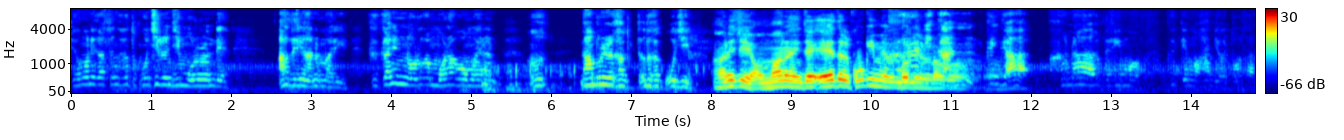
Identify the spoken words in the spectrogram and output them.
병원에 가서 그것도 고치는지 모르는데 아들이 하는 말이 그까지 노루가 뭐라고 오면은 어 나무를 가 뜯어갖고 오지? 아니지. 엄마는 이제 애들 고기 먹- 그러니까 먹이려고 그러니까 아, 큰 아들이 뭐 그때 뭐한 열두 살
